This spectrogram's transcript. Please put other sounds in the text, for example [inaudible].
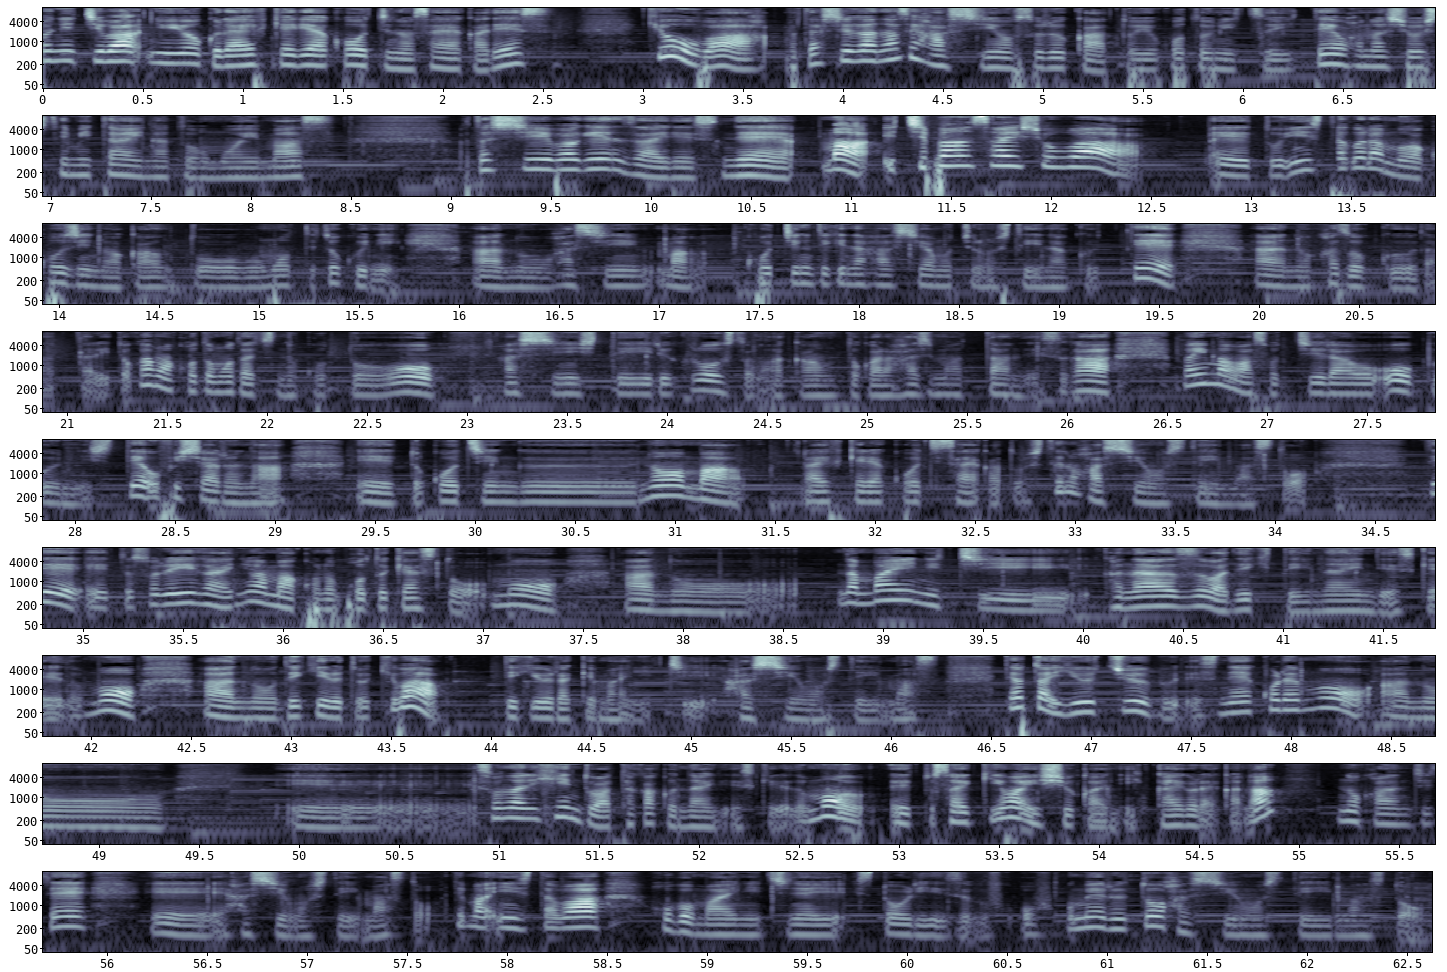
こんにちは、ニューヨークライフキャリアコーチのさやかです。今日は私がなぜ発信をするかということについてお話をしてみたいなと思います。私は現在ですね、まあ一番最初はえっ、ー、と、インスタグラムは個人のアカウントを持って特に、あの、発信、まあ、コーチング的な発信はもちろんしていなくて、あの、家族だったりとか、まあ、子供たちのことを発信しているクローストのアカウントから始まったんですが、まあ、今はそちらをオープンにして、オフィシャルな、えっ、ー、と、コーチングの、まあ、ライフキャリアコーチさやかとしての発信をしていますと。で、えっ、ー、と、それ以外には、まあ、このポッドキャストも、あの、毎日必ずはできていないんですけれども、あの、できる時は、できるだけ毎日発信をしています。で、あとは YouTube ですね。これも、あのーえー、そんなに頻度は高くないですけれども、えっと、最近は1週間に1回ぐらいかなの感じで、えー、発信をしていますと。で、まあ、インスタはほぼ毎日ね、ストーリーズを含めると発信をしていますと。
